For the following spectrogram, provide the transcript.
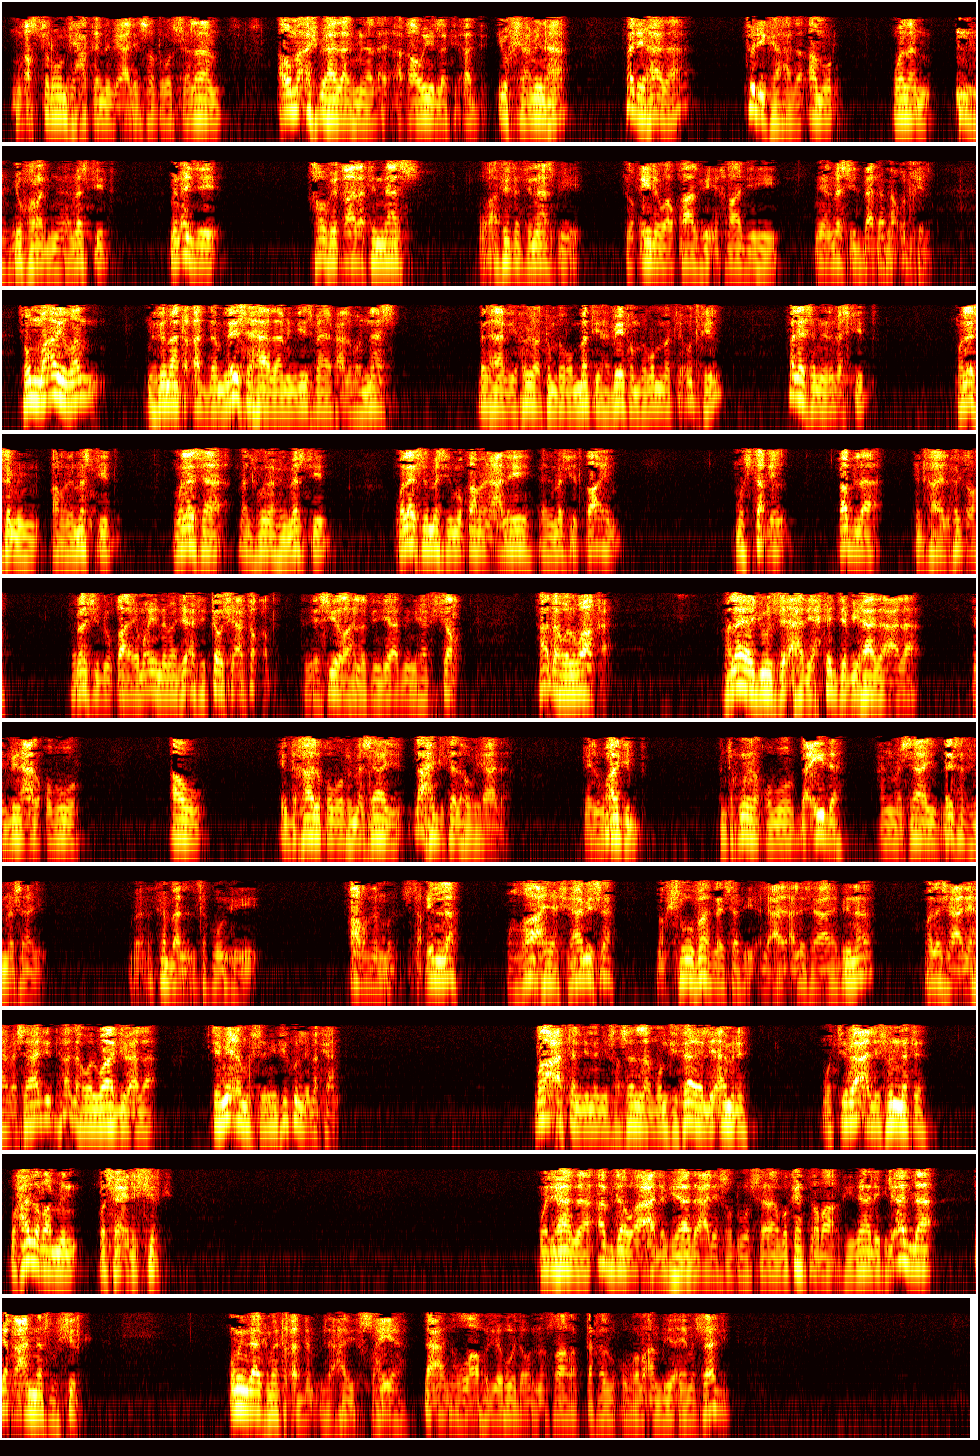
مقصرون في حق النبي عليه الصلاة والسلام أو ما أشبه ذلك من الأقاويل التي قد يخشى منها فلهذا ترك هذا الأمر ولم يخرج من المسجد من أجل خوف قالة الناس وفتنة الناس بالقيل والقال في إخراجه من المسجد بعدما أدخل. ثم أيضا مثل ما تقدم ليس هذا من جنس ما يفعله الناس بل هذه حجرة برمتها بيت برمته أدخل فليس من المسجد. وليس من أرض المسجد وليس مدفونا في المسجد وليس المسجد مقاما عليه بل المسجد قائم مستقل قبل إدخال الحجرة. فالمسجد قائم وإنما جاءت التوسعة فقط اليسيرة التي جاءت من جهة الشرق. هذا هو الواقع. فلا يجوز لأحد يحتج بهذا على البناء على القبور أو إدخال القبور في المساجد. لا حجة له بهذا بل الواجب أن تكون القبور بعيدة عن المساجد ليست في المساجد. بل تكون في أرض مستقلة وضاحية شامسة مكشوفة ليس في ليس عليها بناء وليس عليها مساجد. هذا هو الواجب على جميع المسلمين في كل مكان. طاعة للنبي صلى الله عليه وسلم وامتثالا لأمره واتباعا لسنته وحذرا من وسائل الشرك. ولهذا أبدى وأعاد في هذا عليه الصلاة والسلام وكثر في ذلك لئلا يقع الناس في الشرك. ومن ذلك ما تقدم في الأحاديث الصحيحة. لعن الله اليهود والنصارى اتخذوا قبور أنبياء مساجد.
